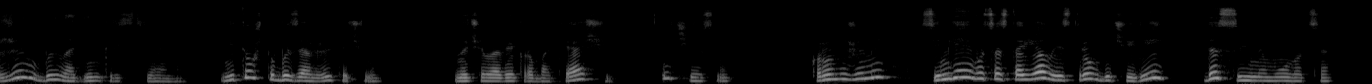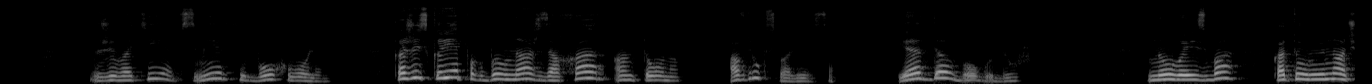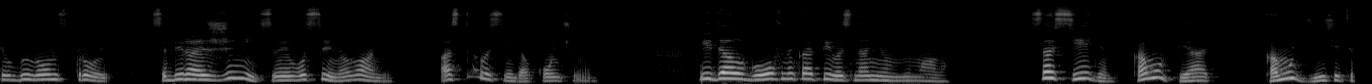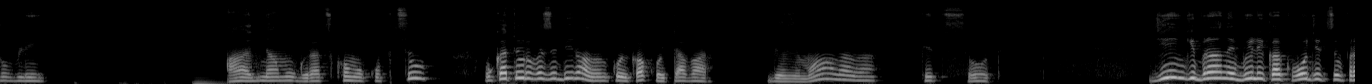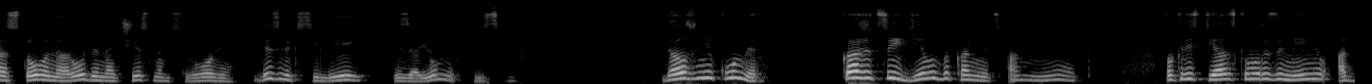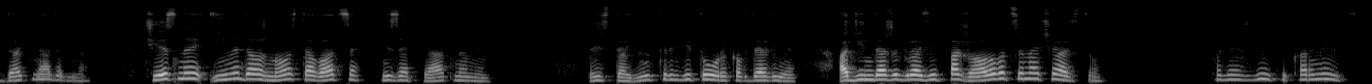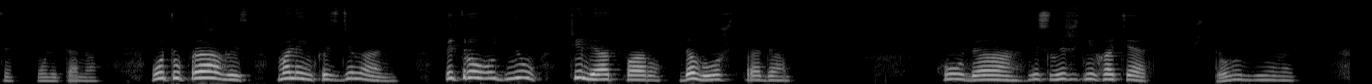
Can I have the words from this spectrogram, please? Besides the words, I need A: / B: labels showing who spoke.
A: Жил-был один крестьянин, не то чтобы зажиточный, но человек работящий и честный. Кроме жены, семья его состояла из трех дочерей да сына молодца. В животе, в смерти Бог волен. Кажись, крепок был наш Захар Антонов, а вдруг свалился и отдал Богу душу. Новая изба, которую начал было он строить, собираясь женить своего сына Ваню, осталась недоконченной. И долгов накопилось на нем немало. Соседям, кому пять, кому десять рублей. А одному городскому купцу, у которого забирал он кое-какой товар, без малого пятьсот. Деньги браны были, как водится, у простого народа на честном слове, без векселей и заемных писем. Должник умер. Кажется, и дело бы конец, а нет. По крестьянскому разумению отдать надобно. Честное имя должно оставаться незапятнанным. Пристают кредиторы ко вдове. Один даже грозит пожаловаться начальству. «Подождите, кормильцы!» — молит она. «Вот управлюсь маленько с делами. Петрову дню телят пару, да лошадь продам». «Куда? И слышать не хотят. Что делать?»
